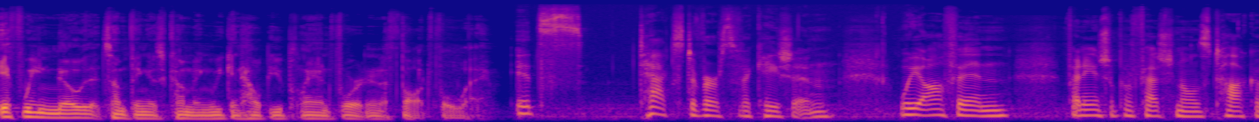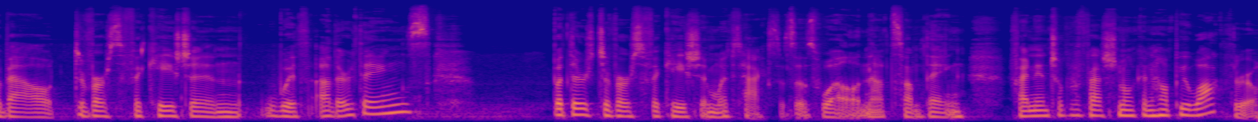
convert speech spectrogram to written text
If we know that something is coming, we can help you plan for it in a thoughtful way. It's tax diversification. We often, financial professionals, talk about diversification with other things, but there's diversification with taxes as well. And that's something financial professional can help you walk through.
